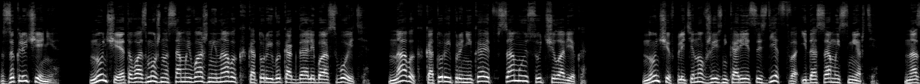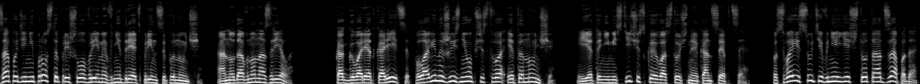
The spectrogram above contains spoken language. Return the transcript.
Заключение. Нунчи – это, возможно, самый важный навык, который вы когда-либо освоите. Навык, который проникает в самую суть человека. Нунчи вплетено в жизнь корейца с детства и до самой смерти. На Западе не просто пришло время внедрять принципы Нунчи, оно давно назрело. Как говорят корейцы, половина жизни общества – это Нунчи, и это не мистическая восточная концепция. По своей сути в ней есть что-то от Запада.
